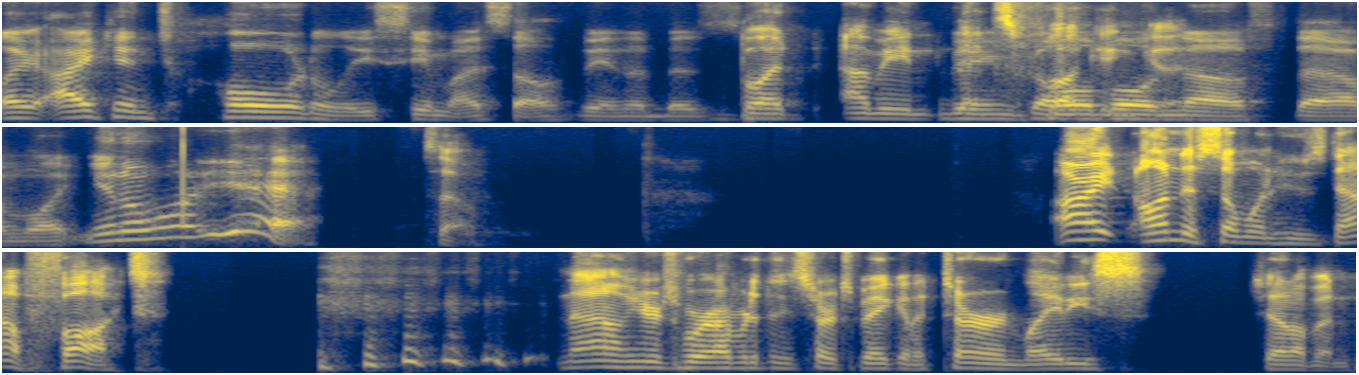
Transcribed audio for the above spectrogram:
Like i can totally see myself being the business but i mean being it's gullible enough that i'm like you know what? Yeah so all right on to someone who's now fucked now here's where everything starts making a turn ladies gentlemen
